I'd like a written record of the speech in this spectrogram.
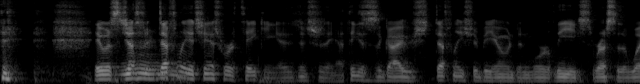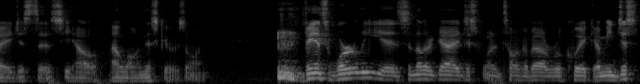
it was just mm-hmm. definitely a chance worth taking. It's interesting. I think this is a guy who definitely should be owned in more leagues the rest of the way, just to see how how long this goes on. Vance Worley is another guy I just want to talk about real quick. I mean, just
